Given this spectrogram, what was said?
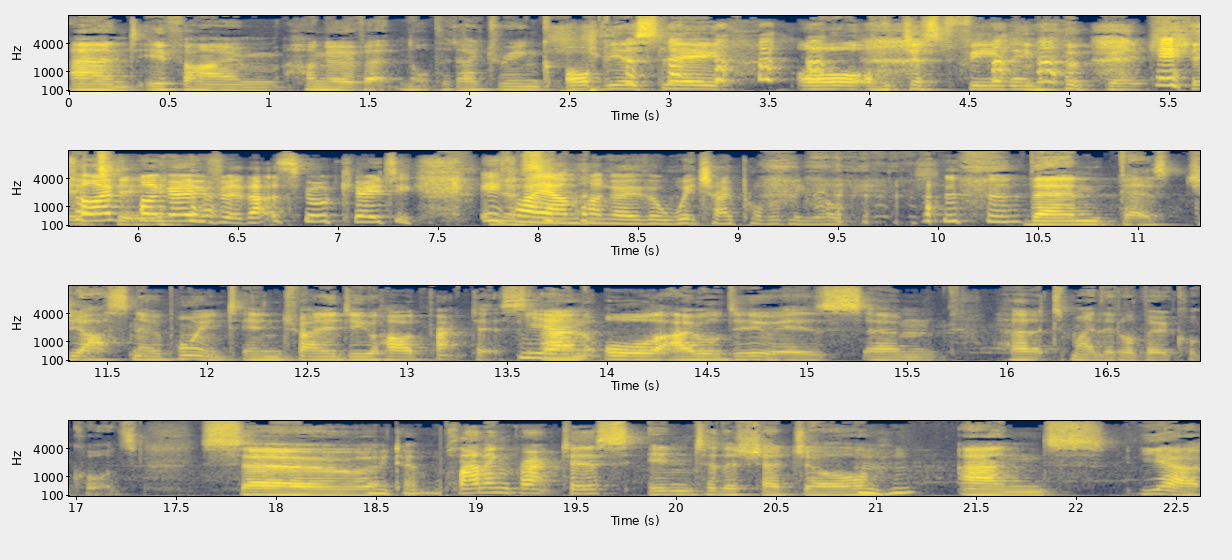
And if I'm hungover, not that I drink, obviously, or just feeling a bit If shitty, I'm hungover, that's your go-to. If Yes. I am hungover, which I probably will be. then there's just no point in trying to do hard practice. Yeah. And all I will do is um, hurt my little vocal cords. So planning practice into the schedule Mhm. and yeah,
